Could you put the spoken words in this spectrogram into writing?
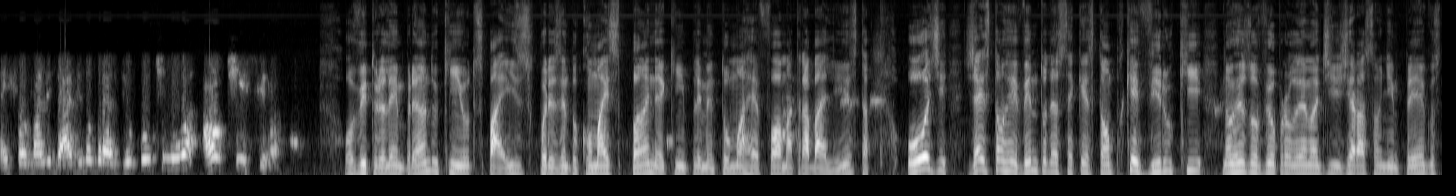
A informalidade no Brasil continua altíssima. Ô, Vitor, lembrando que em outros países, por exemplo, como a Espanha, que implementou uma reforma trabalhista, hoje já estão revendo toda essa questão porque viram que não resolveu o problema de geração de empregos,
